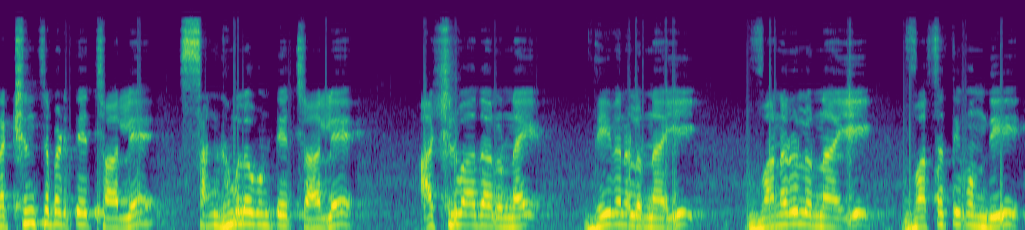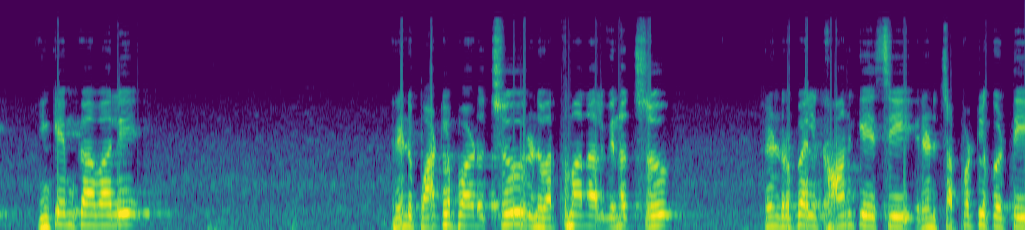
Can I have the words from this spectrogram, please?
రక్షించబడితే చాలే సంఘములో ఉంటే చాలే ఆశీర్వాదాలు ఉన్నాయి దీవెనలు ఉన్నాయి వనరులు ఉన్నాయి వసతి ఉంది ఇంకేం కావాలి? రెండు పాటలు పాడొచ్చు రెండు వర్తమానాలు వినొచ్చు రెండు రూపాయలు కానుకేసి రెండు చప్పట్లు కొట్టి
